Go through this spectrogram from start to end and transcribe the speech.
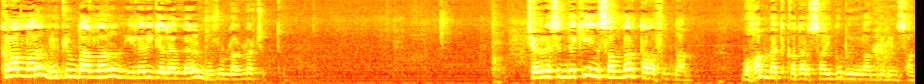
Kralların, hükümdarların, ileri gelenlerin huzurlarına çıktım. Çevresindeki insanlar tarafından Muhammed kadar saygı duyulan bir insan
